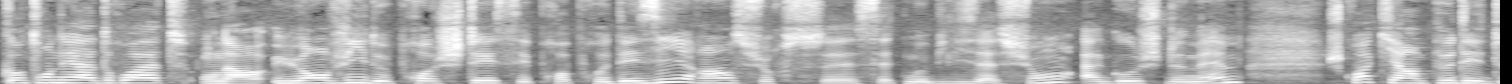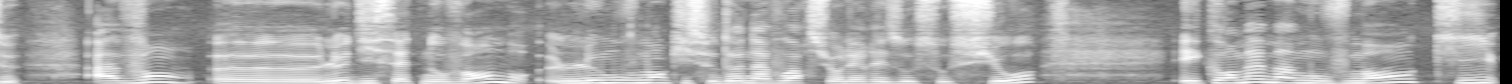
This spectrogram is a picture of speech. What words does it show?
quand on est à droite, on a eu envie de projeter ses propres désirs hein, sur cette mobilisation, à gauche de même. Je crois qu'il y a un peu des deux. Avant le 17 novembre, le mouvement qui se donne à voir sur les réseaux sociaux, est quand même un mouvement qui,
